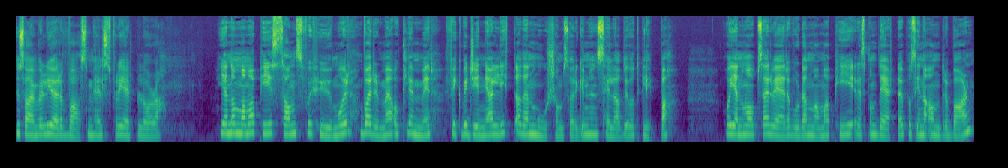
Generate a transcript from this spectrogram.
hun sa hun ville gjøre hva som helst for å hjelpe Laura. Gjennom Mamma Pis sans for humor, varme og klemmer fikk Virginia litt av den morsomsorgen hun selv hadde gått glipp av og gjennom å observere hvordan Mamma P responderte på sine andre barn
